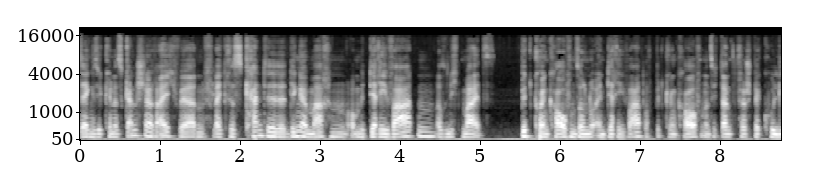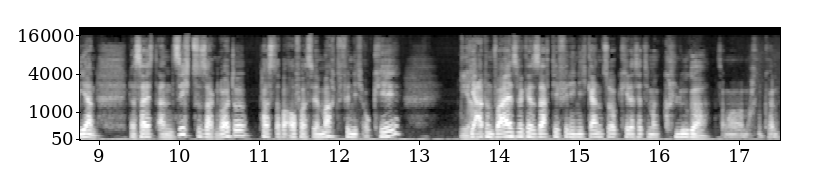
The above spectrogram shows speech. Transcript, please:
denken, sie können jetzt ganz schnell reich werden, vielleicht riskante Dinge machen, auch mit Derivaten, also nicht mal jetzt Bitcoin kaufen, sondern nur ein Derivat auf Bitcoin kaufen und sich dann verspekulieren. Das heißt, an sich zu sagen, Leute, passt aber auf, was ihr macht, finde ich okay. Ja. Die Art und Weise, wie gesagt, die finde ich nicht ganz so okay. Das hätte man klüger, sagen wir mal, machen können.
